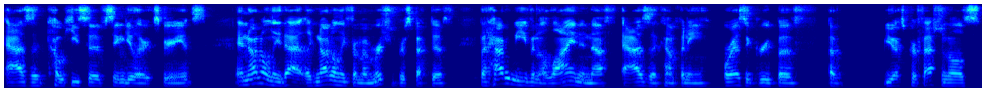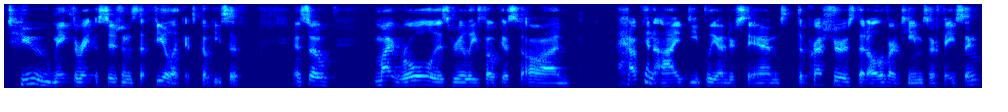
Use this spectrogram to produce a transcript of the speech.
as a cohesive singular experience And not only that, like not only from a merchant perspective, but how do we even align enough as a company or as a group of, of UX professionals to make the right decisions that feel like it's cohesive? And so my role is really focused on how can I deeply understand the pressures that all of our teams are facing?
